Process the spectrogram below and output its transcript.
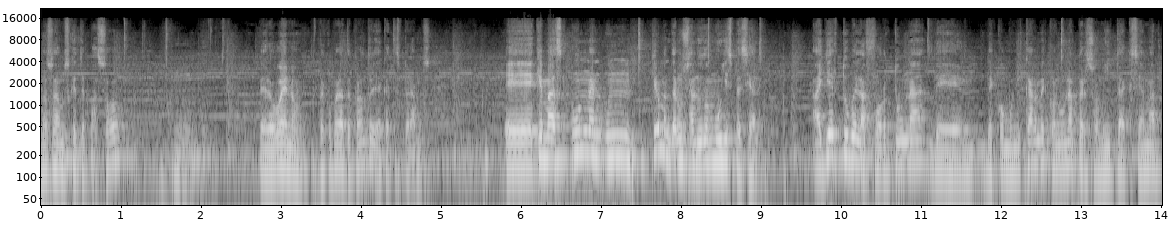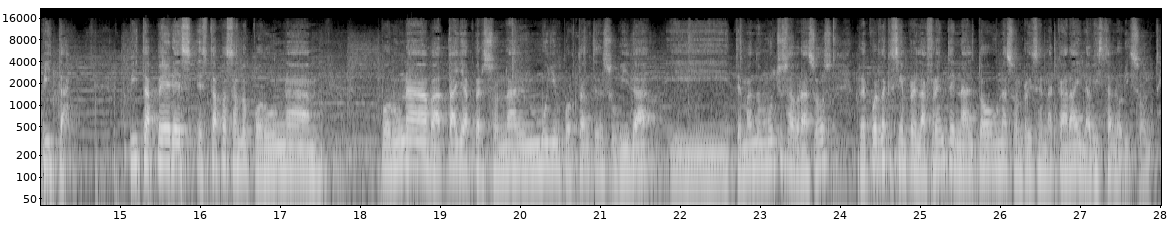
no sabemos qué te pasó. Pero bueno, recupérate pronto y acá te esperamos. Eh, ¿Qué más? Quiero mandar un saludo muy especial. Ayer tuve la fortuna de, de comunicarme con una personita que se llama Pita. Pita Pérez está pasando por una, por una batalla personal muy importante en su vida y te mando muchos abrazos. Recuerda que siempre la frente en alto, una sonrisa en la cara y la vista al horizonte.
